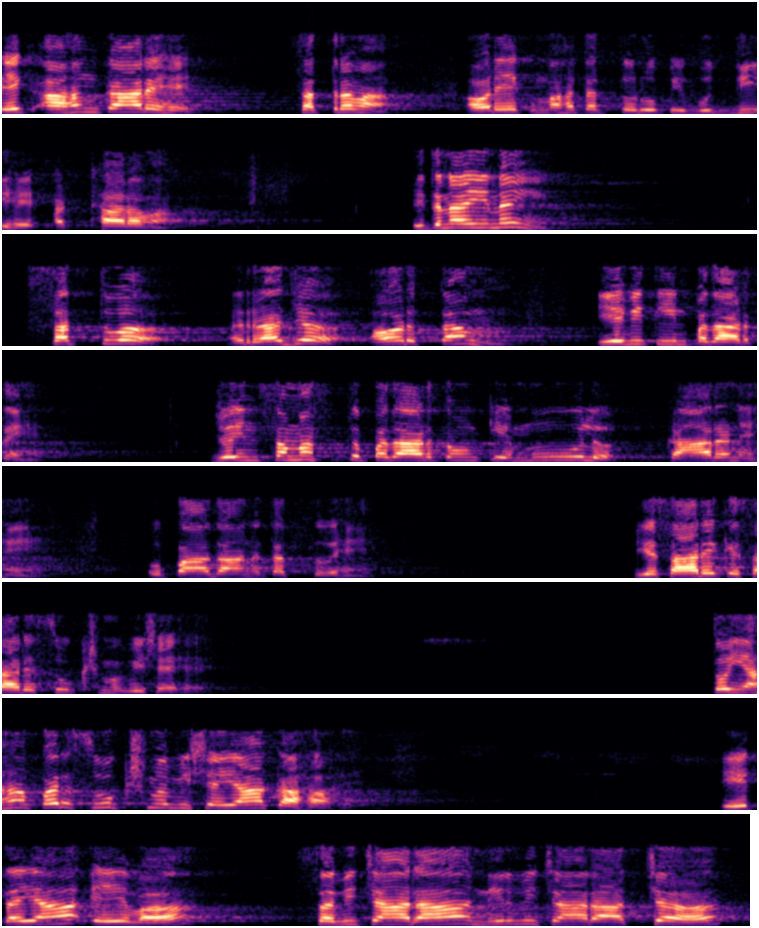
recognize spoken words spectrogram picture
एक अहंकार है सत्रहवा और एक महतत्व रूपी बुद्धि है अठारहवा इतना ही नहीं, सत्व, रज और तम, ये भी तीन पदार्थ हैं, जो इन समस्त पदार्थों के मूल कारण हैं, उपादान तत्व हैं। ये सारे के सारे सूक्ष्म विषय है। तो यहाँ पर सूक्ष्म विषया कहा है। एतया एव सविचारा निर्विचारा च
